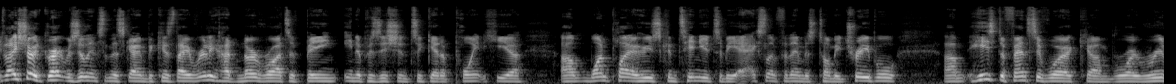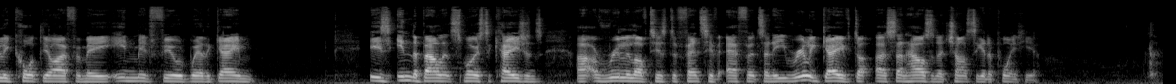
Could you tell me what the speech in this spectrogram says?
they showed great resilience in this game because they really had no right of being in a position to get a point here. Um, one player who's continued to be excellent for them is Tommy Trybull. Um, his defensive work, um, Roy, really caught the eye for me in midfield where the game is in the balance most occasions. Uh, I really loved his defensive efforts and he really gave uh, a chance to get a point here.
